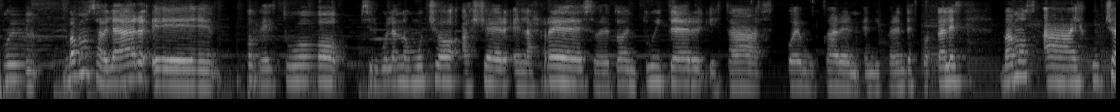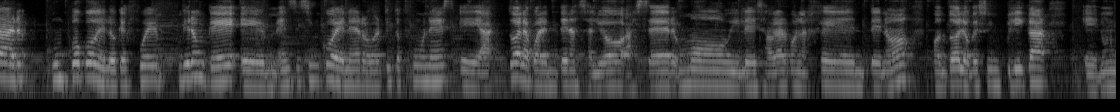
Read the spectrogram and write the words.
Bueno, vamos a hablar eh, estuvo circulando mucho ayer en las redes, sobre todo en Twitter, y está, se pueden buscar en, en diferentes portales. Vamos a escuchar un poco de lo que fue. Vieron que eh, en C5N Robertito Funes eh, a- toda la cuarentena salió a hacer móviles, a hablar con la gente, ¿no? Con todo lo que eso implica en un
